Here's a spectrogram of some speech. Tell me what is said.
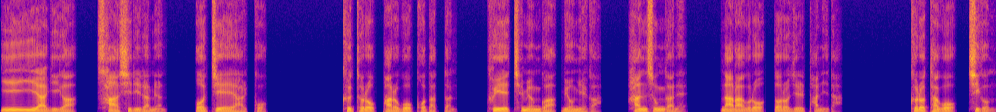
이 이야기가 사실이라면 어찌해야 할꼬. 그토록 바르고 고닫던 그의 체면과 명예가 한순간에 나락으로 떨어질 판이다. 그렇다고 지금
